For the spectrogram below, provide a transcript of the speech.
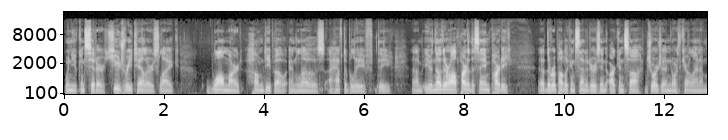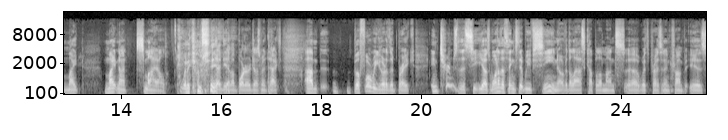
when you consider huge retailers like Walmart, Home Depot, and Lowe's, I have to believe the um, even though they're all part of the same party, uh, the Republican senators in Arkansas, Georgia, and North Carolina might might not smile when it comes to the idea of a border adjustment tax. Um, before we go to the break, in terms of the CEOs, one of the things that we've seen over the last couple of months uh, with President Trump is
